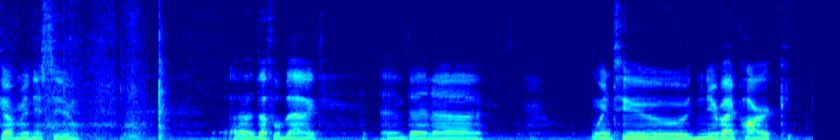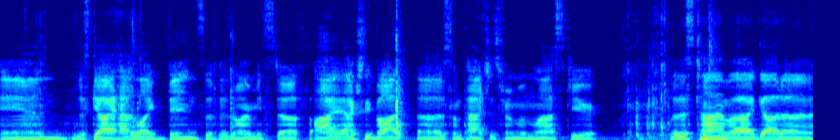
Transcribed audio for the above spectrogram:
government issue uh, duffel bag. And then uh, went to nearby park and this guy had like bins of his army stuff. I actually bought uh, some patches from him last year, but this time I got a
